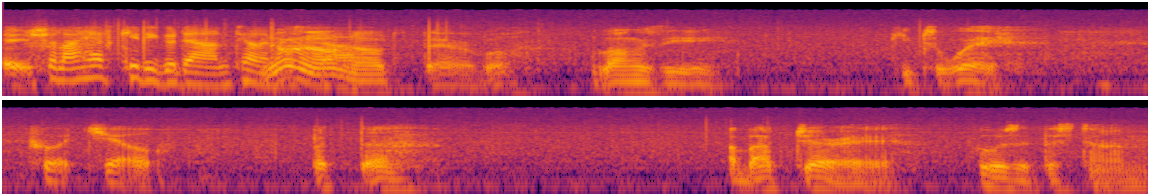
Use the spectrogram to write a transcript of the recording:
Uh, shall I have Kitty go down and tell him No, no, no. It's bearable. As long as he keeps away. Poor Joe. But, uh, about Jerry. Who is it this time?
